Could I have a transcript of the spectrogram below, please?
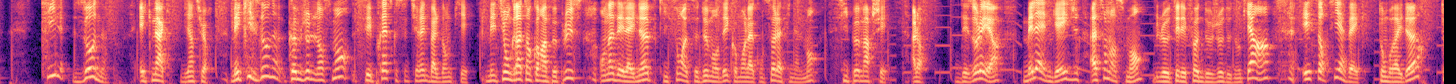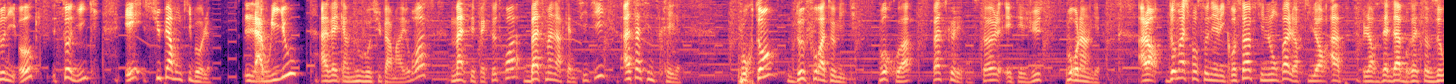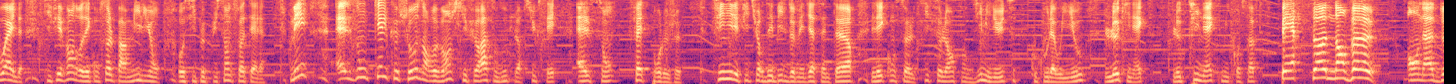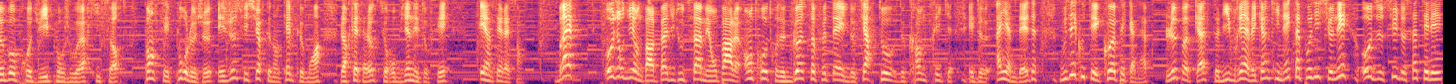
Killzone et Knack, bien sûr. Mais Killzone, comme jeu de lancement, c'est presque se tirer une balle dans le pied. Mais si on gratte encore un peu plus, on a des line-up qui sont à se demander comment la console a finalement si peu marché. Alors, désolé, hein, mais la Engage, à son lancement, le téléphone de jeu de Nokia, hein, est sorti avec Tomb Raider, Tony Hawk, Sonic et Super Monkey Ball. La Wii U, avec un nouveau Super Mario Bros, Mass Effect 3, Batman Arkham City, Assassin's Creed. Pourtant, deux fours atomiques. Pourquoi? Parce que les consoles étaient juste pour lingue. Alors, dommage pour Sony et Microsoft, ils n'ont pas leur killer app, leur Zelda Breath of the Wild, qui fait vendre des consoles par millions, aussi peu puissantes soient-elles. Mais elles ont quelque chose en revanche qui fera sans doute leur succès. Elles sont faites pour le jeu. Fini les features débiles de Media Center, les consoles qui se lancent en 10 minutes, coucou la Wii U, le Kinect, le Kinect Microsoft, personne n'en veut on a de beaux produits pour joueurs qui sortent, pensés pour le jeu, et je suis sûr que dans quelques mois, leurs catalogues seront bien étoffés et intéressants. Bref, Aujourd'hui, on ne parle pas du tout de ça, mais on parle entre autres de Ghost of a Tale, de Carto, de Crown Trick et de I Am Dead. Vous écoutez Coop et Canap, le podcast livré avec un Kinect à positionner au-dessus de sa télé.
